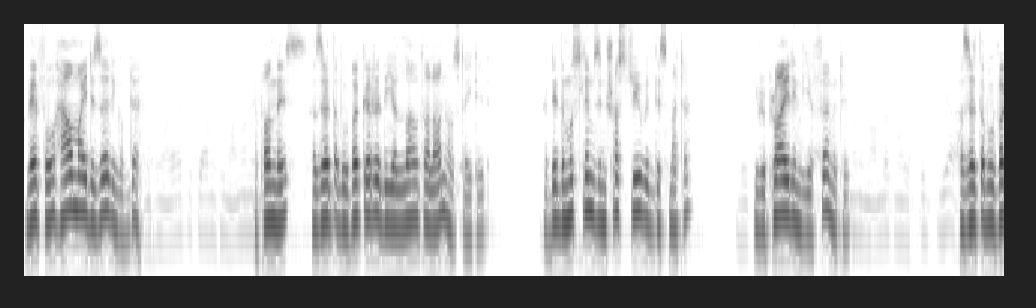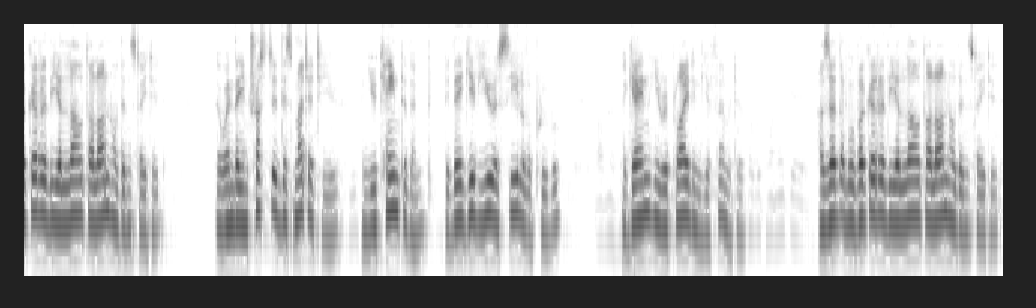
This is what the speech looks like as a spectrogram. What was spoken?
Therefore, how am I deserving of death? Upon this, Hazrat Abu Bakr ta'ala stated, that did the Muslims entrust you with this matter? He replied in the affirmative. Hazrat Abu Bakr ta'ala then stated, that when they entrusted this matter to you, and you came to them, did they give you a seal of approval? Again, he replied in the affirmative. Hazrat Abu Bakr ta'ala then stated,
